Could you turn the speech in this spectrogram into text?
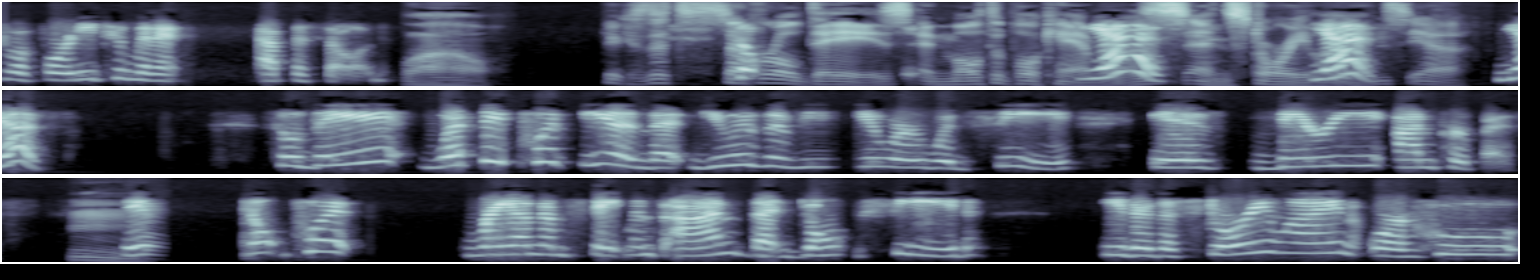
to a 42 minute episode. Wow. Because it's several so, days and multiple cameras yes, and storylines. Yes. Yeah. Yes. So they what they put in that you as a viewer would see is very on purpose. Hmm. They don't put random statements on that don't feed either the storyline or who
